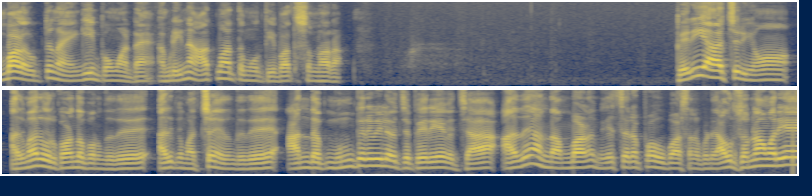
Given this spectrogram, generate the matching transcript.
அம்பாளை விட்டு நான் எங்கேயும் போகமாட்டேன் அப்படின்னு ஆத்மார்த்த மூர்த்தியை பார்த்து சொன்னாராம். பெரிய ஆச்சரியம். அது மாதிரி ஒரு குழந்த பிறந்தது அதுக்கு மச்சம் இருந்தது. அந்த முன்பிறவியில் வச்ச பேரையே வச்சா அது அந்த அம்பாளை மிகச்சிறப்பாக உபாசனை பண்ணி அவர் சொன்ன மாதிரியே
